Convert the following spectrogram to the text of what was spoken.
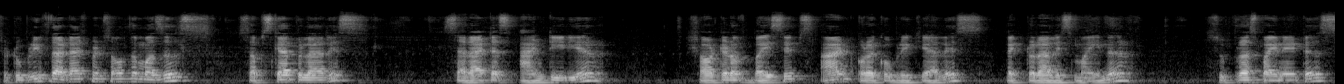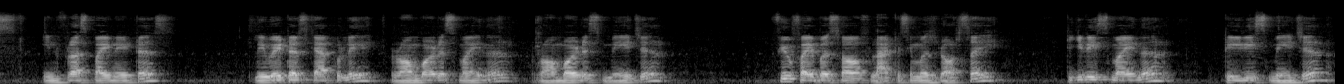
So to brief the attachments of the muscles, subscapularis, serratus anterior, short head of biceps and coracobrachialis, pectoralis minor, supraspinatus, infraspinatus, levator scapulae, rhomboides minor, rhomboides major, few fibers of latissimus dorsi, teres minor, teres major,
